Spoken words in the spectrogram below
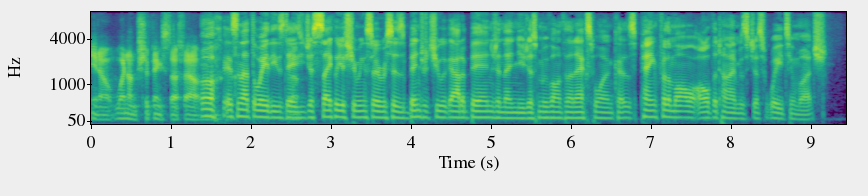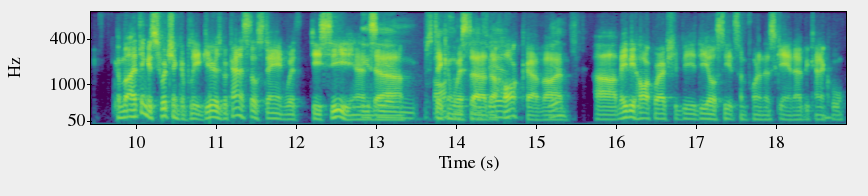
you know, when I'm shipping stuff out. Oh, isn't that the way these days? You just cycle your streaming services, binge what you got to binge, and then you just move on to the next one because paying for them all all the time is just way too much. I think it's switching complete gears, but kind of still staying with DC and, DC uh, and sticking with uh, stuff, uh, the yeah. Hawk vibe. Yeah. Uh, maybe Hawk will actually be a DLC at some point in this game. That'd be kind of cool.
